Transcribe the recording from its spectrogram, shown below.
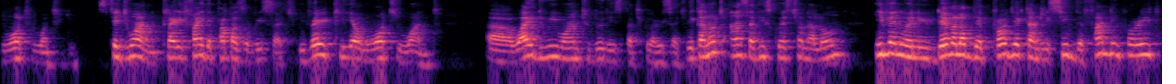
what we want to do. Stage one, clarify the purpose of research. Be very clear on what you want. Uh, why do we want to do this particular research? We cannot answer this question alone. Even when you develop the project and receive the funding for it,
